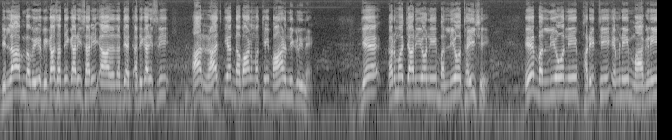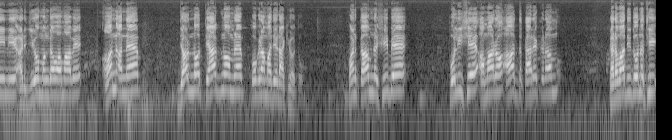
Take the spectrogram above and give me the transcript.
જિલ્લા વિકાસ અધિકારી સારી અધિકારી શ્રી આ રાજકીય દબાણમાંથી બહાર નીકળીને જે કર્મચારીઓની બદલીઓ થઈ છે, એ બદલીઓની ફરીથી એમની માગણીની અરજીઓ મંગાવવામાં આવે. અન્ન અને જળનો ત્યાગનો અમને પ્રોગ્રામ આજે રાખ્યો હતો. પણ કમનસીબે પોલીસે અમારો આ કાર્યક્રમ કરવા દીધો નથી.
